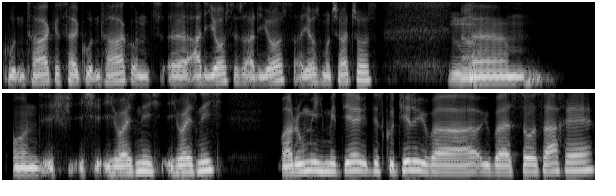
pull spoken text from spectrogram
guten Tag ist halt guten Tag und äh, Adios ist Adios. Adios, Muchachos. ja. Ähm, und ich, ich, ich weiß nicht, ich weiß nicht, warum ich mit dir diskutiere über, über so Sache,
